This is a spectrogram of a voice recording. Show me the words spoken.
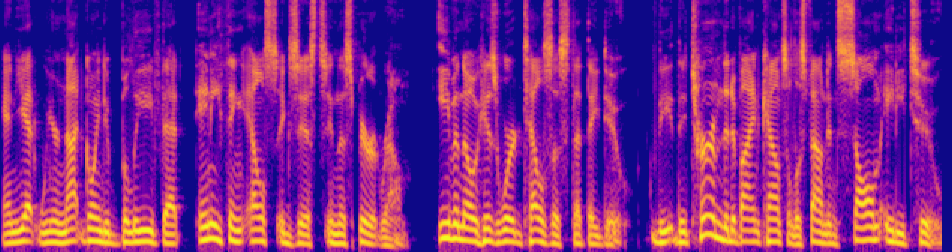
And yet we're not going to believe that anything else exists in the spirit realm, even though his word tells us that they do. The, the term the divine council is found in Psalm 82.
